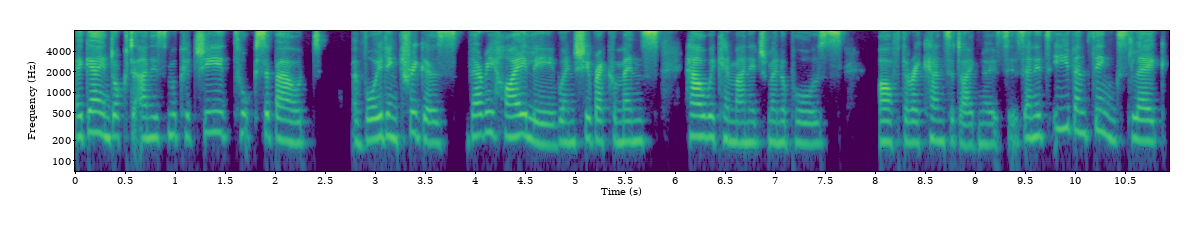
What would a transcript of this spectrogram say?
again, Dr. Annice Mukherjee talks about avoiding triggers very highly when she recommends how we can manage menopause after a cancer diagnosis. And it's even things like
